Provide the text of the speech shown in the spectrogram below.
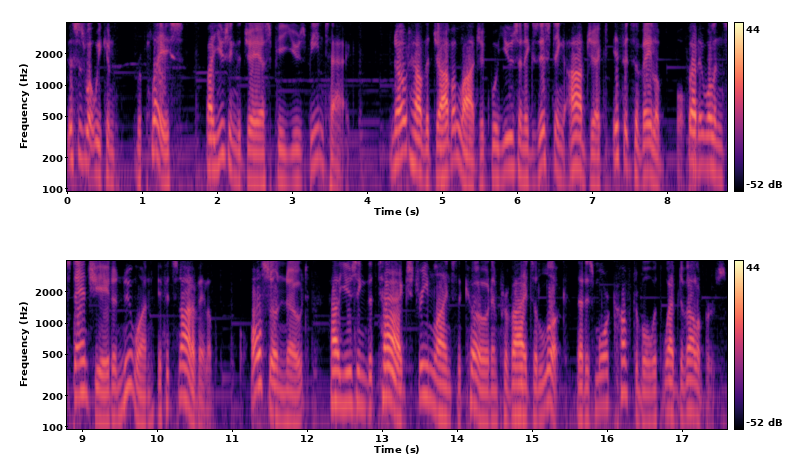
This is what we can replace by using the JSP useBean tag. Note how the Java logic will use an existing object if it's available, but it will instantiate a new one if it's not available. Also note how using the tag streamlines the code and provides a look that is more comfortable with web developers.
